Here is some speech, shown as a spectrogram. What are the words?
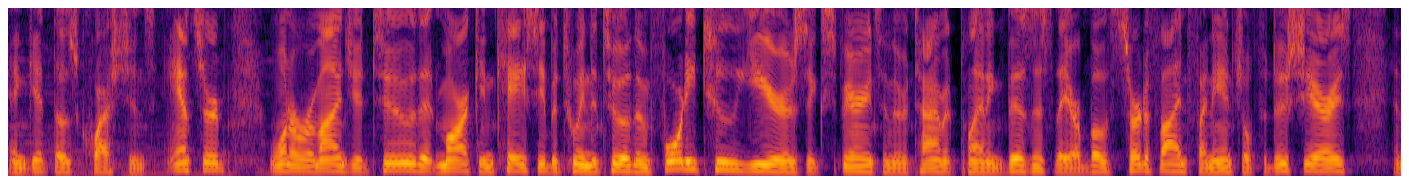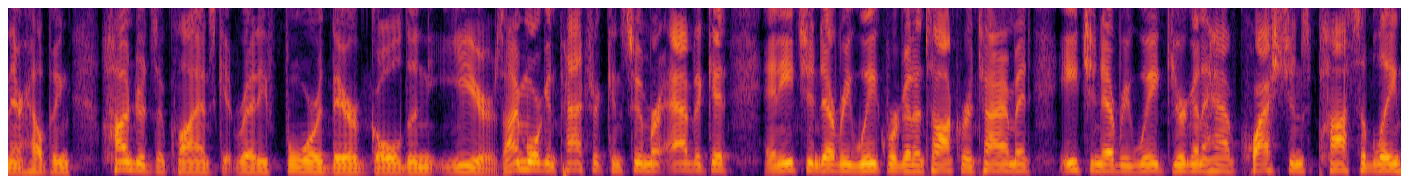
and get those questions answered. I want to remind you, too, that Mark and Casey, between the two of them, 42 years experience in the retirement planning business. They are both certified financial fiduciaries and they're helping hundreds of clients get ready for their golden years. I'm Morgan Patrick, consumer advocate, and each and every week we're going to talk retirement. Each and every week you're going to have questions possibly,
